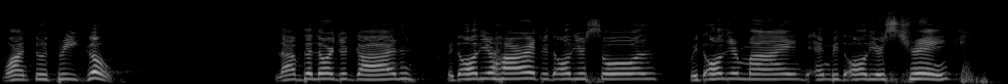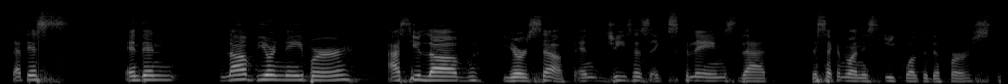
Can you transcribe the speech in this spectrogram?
One, two, three, go. Love the Lord your God with all your heart, with all your soul, with all your mind, and with all your strength. That is, and then love your neighbor as you love yourself. And Jesus exclaims that the second one is equal to the first.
